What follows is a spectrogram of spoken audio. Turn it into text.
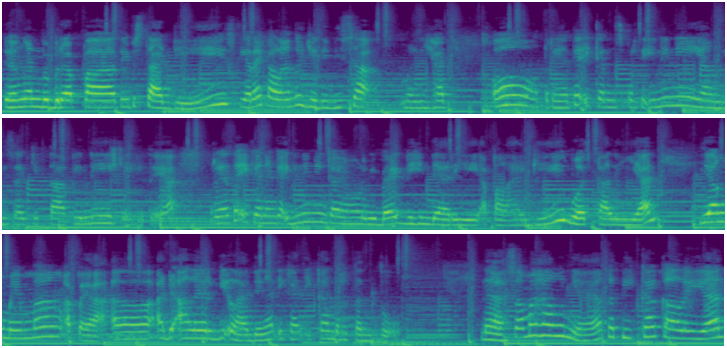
dengan beberapa tips tadi sekiranya kalian tuh jadi bisa melihat oh ternyata ikan seperti ini nih yang bisa kita pilih kayak gitu ya. Ternyata ikan yang kayak gini nih kayak yang lebih baik dihindari. Apalagi buat kalian yang memang apa ya uh, ada alergi lah dengan ikan-ikan tertentu. Nah sama halnya ketika kalian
